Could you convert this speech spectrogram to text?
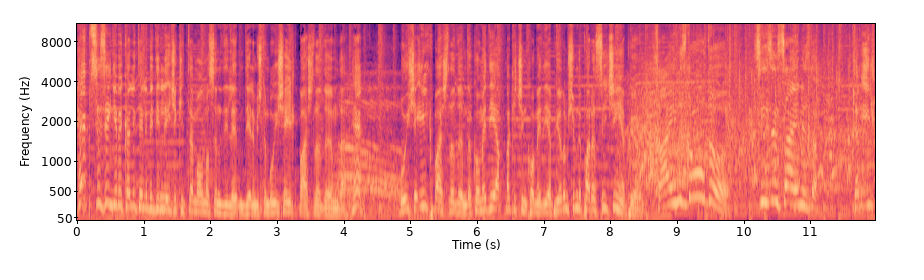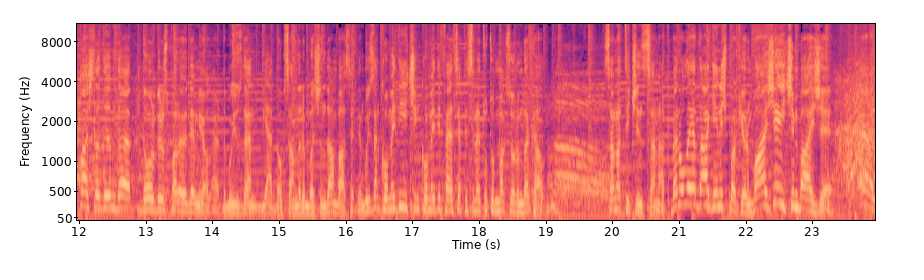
Hep sizin gibi kaliteli bir dinleyici kitlem olmasını dile, dilemiştim bu işe ilk başladığımda. Hep. Bu işe ilk başladığımda komedi yapmak için komedi yapıyordum. Şimdi parası için yapıyorum. Sayenizde oldu. Sizin sayenizde. Tabii ilk başladığımda doğru dürüst para ödemiyorlardı. Bu yüzden ya 90'ların başından bahsediyorum. Bu yüzden komedi için komedi felsefesine tutunmak zorunda kaldım. Sanat için sanat. Ben olaya daha geniş bakıyorum. Bayce için Bayce. Evet,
